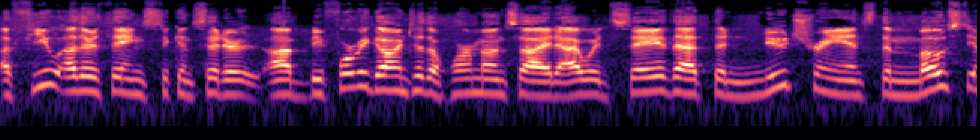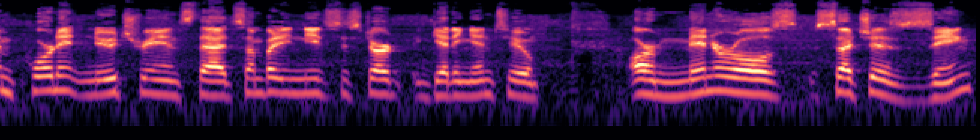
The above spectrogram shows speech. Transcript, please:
a few other things to consider. Uh, before we go into the hormone side, I would say that the nutrients, the most important nutrients that somebody needs to start getting into, are minerals such as zinc,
